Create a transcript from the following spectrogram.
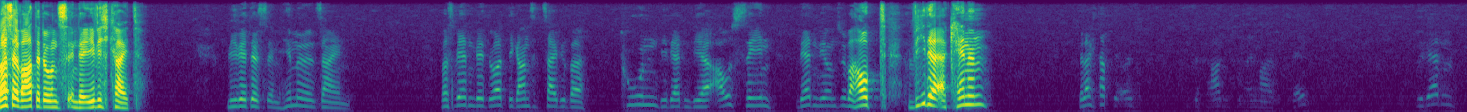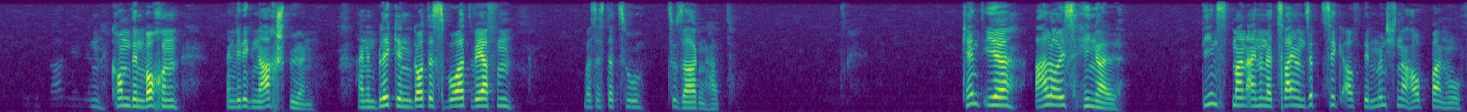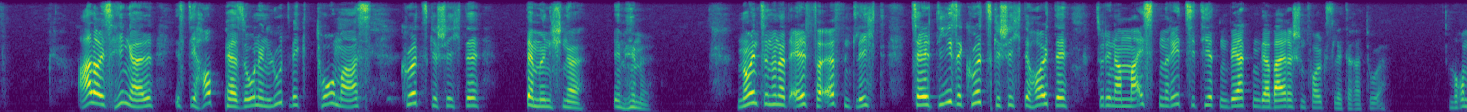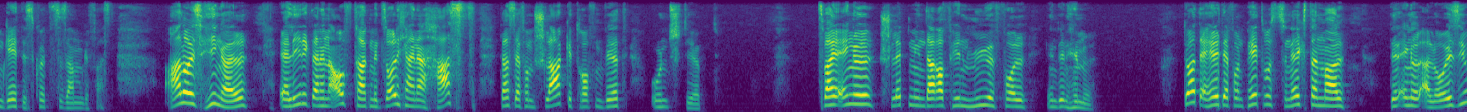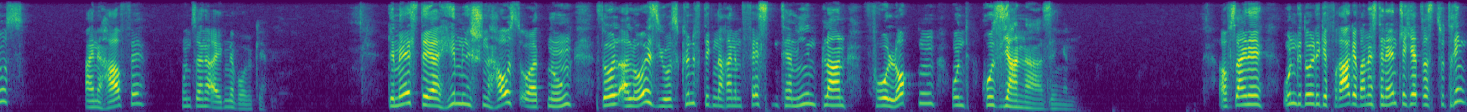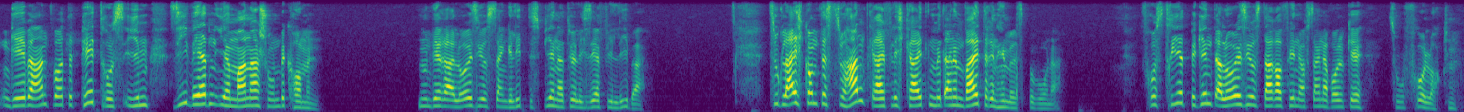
Was erwartet uns in der Ewigkeit? Wie wird es im Himmel sein? Was werden wir dort die ganze Zeit über tun? Wie werden wir aussehen? Werden wir uns überhaupt wiedererkennen? Vielleicht habt ihr euch diese Fragen schon einmal gestellt. Wir werden diesen Fragen in den kommenden Wochen ein wenig nachspüren, einen Blick in Gottes Wort werfen, was es dazu zu sagen hat. Kennt ihr Alois Hingerl? Dienstmann 172 auf dem Münchner Hauptbahnhof. Alois Hingerl ist die Hauptperson in Ludwig Thomas Kurzgeschichte Der Münchner im Himmel. 1911 veröffentlicht, zählt diese Kurzgeschichte heute zu den am meisten rezitierten Werken der bayerischen Volksliteratur. Worum geht es, kurz zusammengefasst? Alois Hingerl erledigt einen Auftrag mit solch einer Hast, dass er vom Schlag getroffen wird und stirbt. Zwei Engel schleppen ihn daraufhin mühevoll in den Himmel. Dort erhält er von Petrus zunächst einmal den Engel Aloysius, eine Harfe und seine eigene Wolke. Gemäß der himmlischen Hausordnung soll Aloysius künftig nach einem festen Terminplan Frohlocken und Hosianna singen. Auf seine ungeduldige Frage, wann es denn endlich etwas zu trinken gebe, antwortet Petrus ihm, Sie werden Ihr Manna schon bekommen. Nun wäre Aloysius sein geliebtes Bier natürlich sehr viel lieber. Zugleich kommt es zu Handgreiflichkeiten mit einem weiteren Himmelsbewohner. Frustriert beginnt Aloysius daraufhin auf seiner Wolke zu frohlocken.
